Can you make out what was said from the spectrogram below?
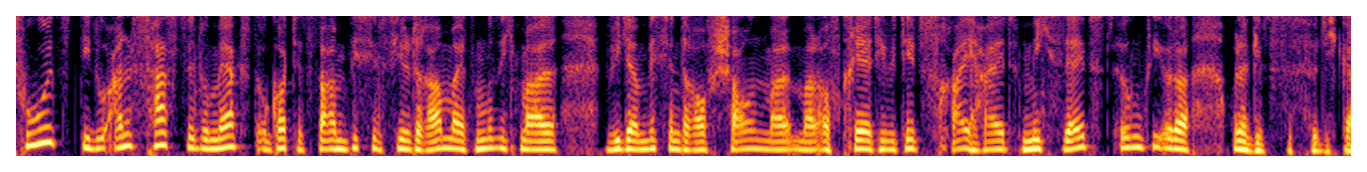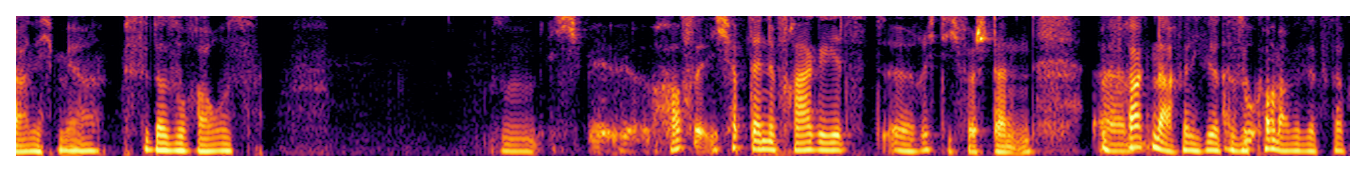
Tools, die du anfasst, wenn du merkst, oh Gott, jetzt war ein bisschen viel Drama, jetzt muss ich mal wieder ein bisschen darauf schauen, mal, mal auf Kreativität, Freiheit, mich selbst irgendwie oder, oder gibt es das für dich gar nicht mehr? Bist du da so raus? Hm, ich äh, hoffe, ich habe deine Frage jetzt äh, richtig verstanden. Frag ähm, nach, wenn ich wieder zu also, Komma gesetzt habe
